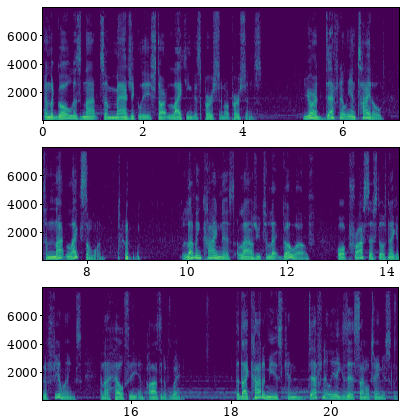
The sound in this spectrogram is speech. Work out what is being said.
and the goal is not to magically start liking this person or persons. You are definitely entitled to not like someone. Loving kindness allows you to let go of or process those negative feelings in a healthy and positive way. The dichotomies can definitely exist simultaneously.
